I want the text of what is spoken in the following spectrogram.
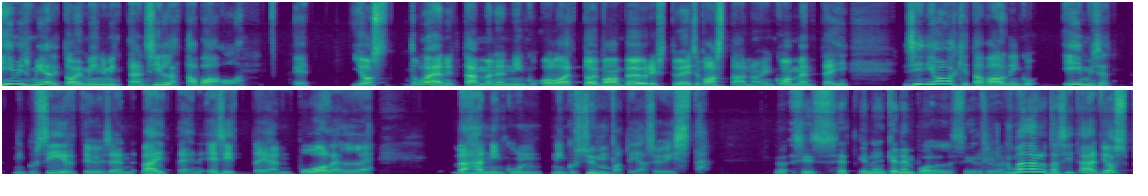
ihmismieli toimii nimittäin sillä tavalla, että jos tulee nyt tämmöinen niin olo, että toi vaan pöyristyy, ei se vastaa noihin kommentteihin, niin siinä jollakin tavalla niin kuin ihmiset niin kuin siirtyy sen väitteen esittäjän puolelle vähän niin kuin, niin kuin sympatiasyistä. Siis hetkinen, kenen puolelle siirtyvät? Kun mä tarkoitan sitä, että jos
